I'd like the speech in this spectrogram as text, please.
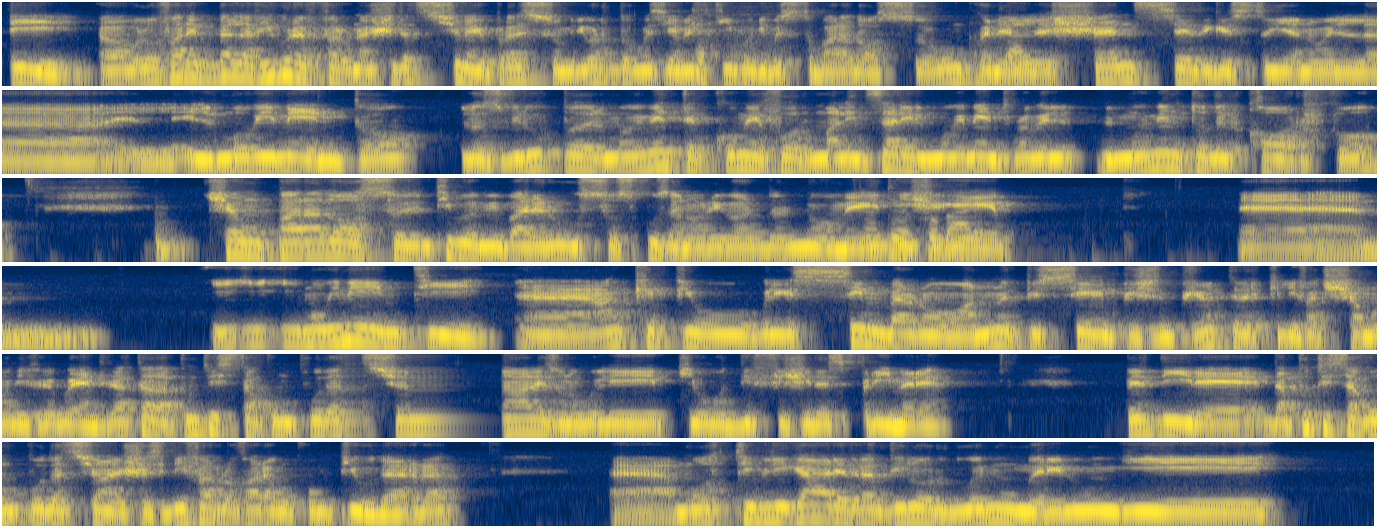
Sì, volevo fare bella figura e fare una citazione che però adesso mi ricordo come si chiama il tipo di questo paradosso. Comunque okay. nelle scienze che studiano il, il, il, movimento, lo sviluppo del movimento e come formalizzare il movimento, proprio il, il, movimento del corpo, c'è un paradosso di un tipo che mi pare russo, scusa non ricordo il nome, non che dice che eh, i, i, movimenti, eh, anche più quelli che sembrano a noi più semplici, semplicemente perché li facciamo di frequente, in realtà dal punto di vista computazionale sono quelli più difficili da esprimere. Per dire, dal punto di vista computazionale, cioè se di farlo fare a un computer, eh, moltiplicare tra di loro due numeri lunghi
